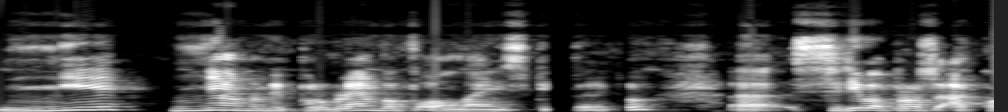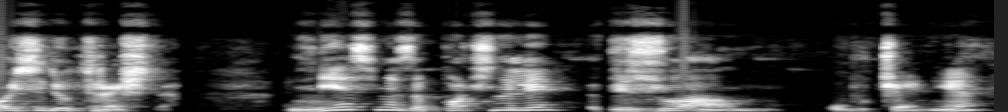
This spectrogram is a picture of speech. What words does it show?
Ние нямаме проблем в онлайн изпитването. седи въпрос, а кой седи от среща? Ние сме започнали визуално. обучение.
